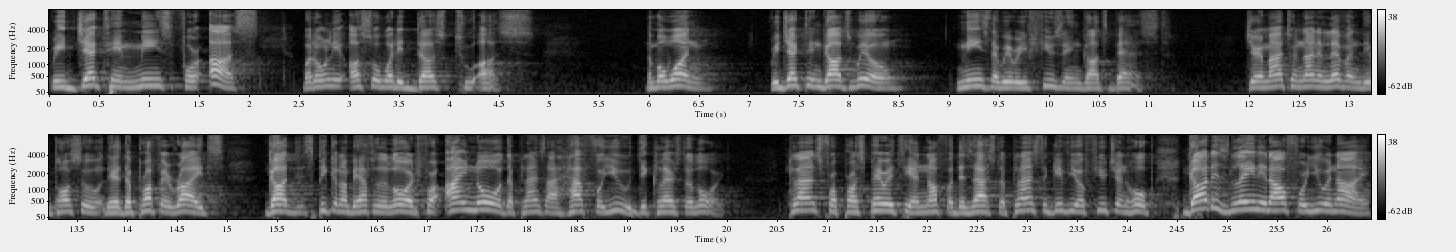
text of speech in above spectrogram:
reject Him means for us, but only also what it does to us. Number one, rejecting God's will means that we're refusing God's best. Jeremiah 29 11, the apostle, the, the prophet writes, God speaking on behalf of the Lord, for I know the plans I have for you, declares the Lord. Plans for prosperity and not for disaster, plans to give you a future and hope. God is laying it out for you and I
